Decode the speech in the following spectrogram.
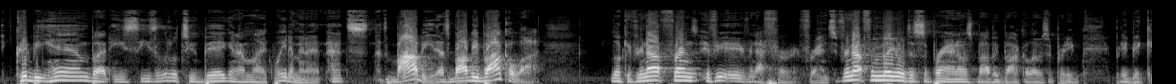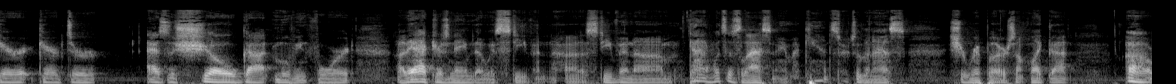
it could be him, but he's he's a little too big. And I'm like, wait a minute. That's that's Bobby. That's Bobby Bacala. Look, if you're not friends, if, you, if you're not friends, if you're not familiar with The Sopranos, Bobby Bacala was a pretty pretty big char- character as the show got moving forward. Uh, the actor's name though is Steven. Uh, Steven, um, God, what's his last name? I can't search with an S. Schirripa or something like that. Uh,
